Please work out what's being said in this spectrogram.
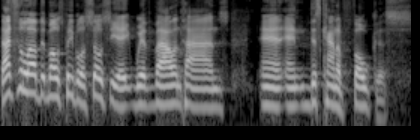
That's the love that most people associate with Valentine's and, and this kind of focus.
